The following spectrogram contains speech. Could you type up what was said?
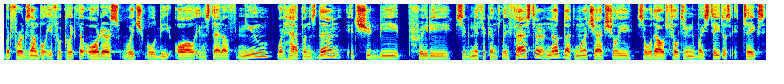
But for example, if we click the orders, which will be all instead of new, what happens then? It should be pretty significantly faster, not that much actually. So without filtering by status, it takes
